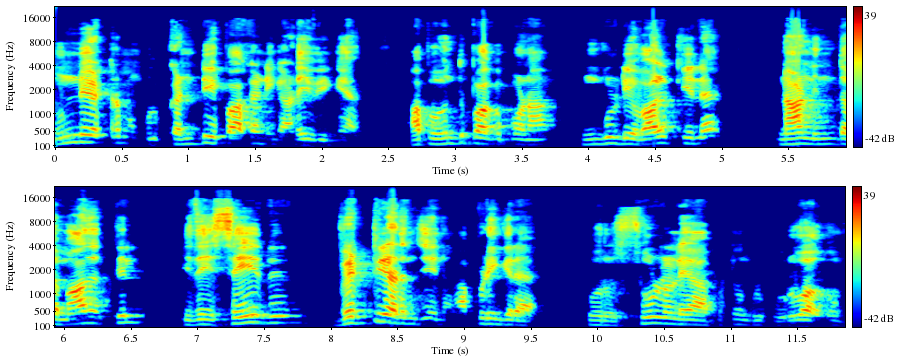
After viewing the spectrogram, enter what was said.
முன்னேற்றம் உங்களுக்கு கண்டிப்பாக நீங்க அடைவீங்க. அப்ப வந்து பார்க்க போனா உங்களுடைய வாழ்க்கையில நான் இந்த மாதத்தில் இதை செய்து வெற்றி அடைஞ்சேன் அப்படிங்கிற ஒரு சூழ்நிலையாகப்பட்டு உங்களுக்கு உருவாகும்.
